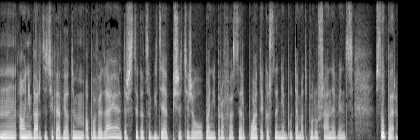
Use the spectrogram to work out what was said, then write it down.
Mm, oni bardzo ciekawie o tym opowiadają. Też z tego, co widzę, piszecie, że u pani profesor Płatek ostatnio był temat poruszany, więc super.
